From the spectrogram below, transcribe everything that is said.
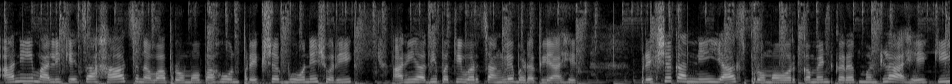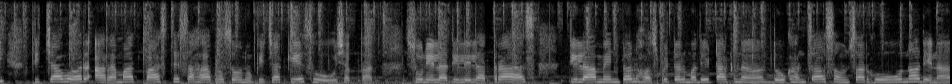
आणि मालिकेचा हाच नवा प्रोमो पाहून प्रेक्षक भुवनेश्वरी आणि अधिपतीवर चांगले भडकले आहेत. प्रेक्षकांनी याच प्रोमोवर कमेंट करत म्हटलं आहे की तिच्यावर आरामात पाच ते सहा फसवणुकीच्या केस होऊ शकतात. सुनेला दिलेला त्रास तिला मेंटल हॉस्पिटलमध्ये टाकणं दोघांचा संसार होऊ न देणं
